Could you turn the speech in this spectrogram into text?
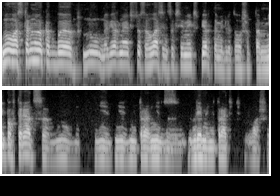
Ну, остальное, как бы, ну, наверное, все согласен со всеми экспертами для того, чтобы там не повторяться, ну, не, не, не, тра- не з- время не тратить ваше.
